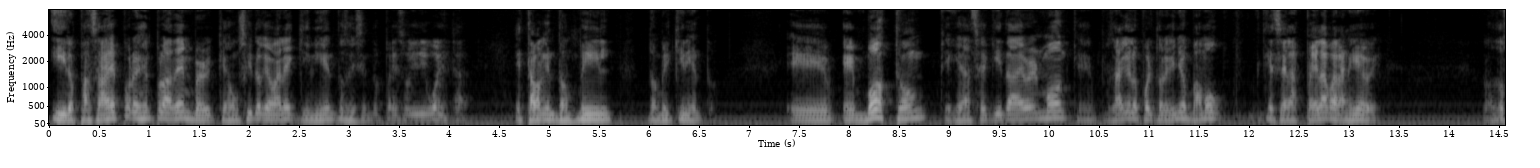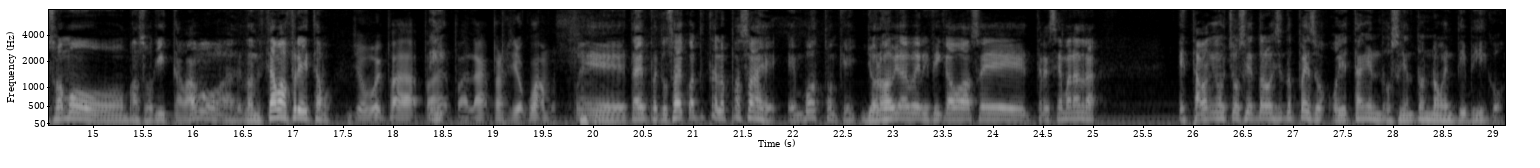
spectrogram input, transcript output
Y los pasajes, por ejemplo, a Denver, que es un sitio que vale 500, 600 pesos ida y vuelta, estaban en 2000, 2500. Eh, en Boston, que queda cerquita de Vermont, que pues, sabes que los puertorriqueños vamos, que se las pela para la nieve. Nosotros somos masoquistas, vamos, a donde está más frío estamos. Yo voy para Y- para Río Cuamo. Pues, pues tú sabes cuánto están los pasajes en Boston, que yo los había verificado hace tres semanas atrás. Estaban en 800, 900 pesos, hoy están en 290 y pico.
